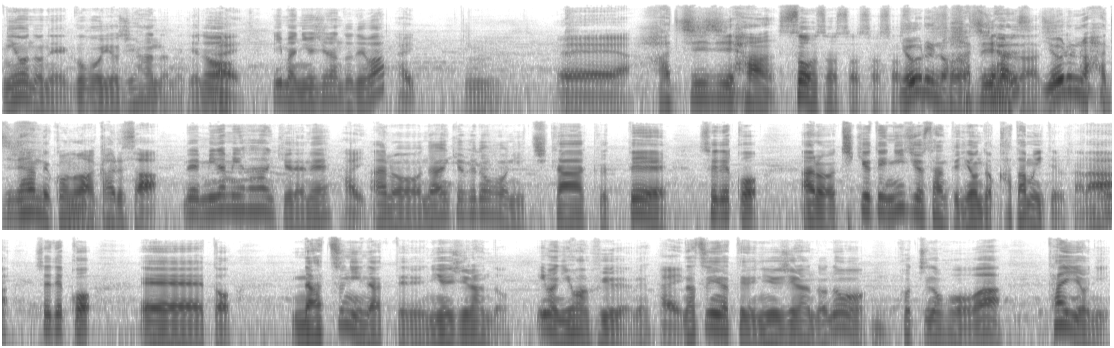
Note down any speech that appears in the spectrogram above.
日本のね午後4時半なんだけど、はい。今ニュージーランドでは、はい。うん、えー、8時半。そうそうそうそうそう。夜のそう8時半です。夜の8時半。でこの明るさ、で南半球でね、はい。あの南極の方に近くてそれでこうあの地球って23.4度傾いてるから、はい。それでこうえっ、と夏になってるニュージーランド。今日本は冬だよね、はい。夏になってるニュージーランドのうん。こっちの方は太陽に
